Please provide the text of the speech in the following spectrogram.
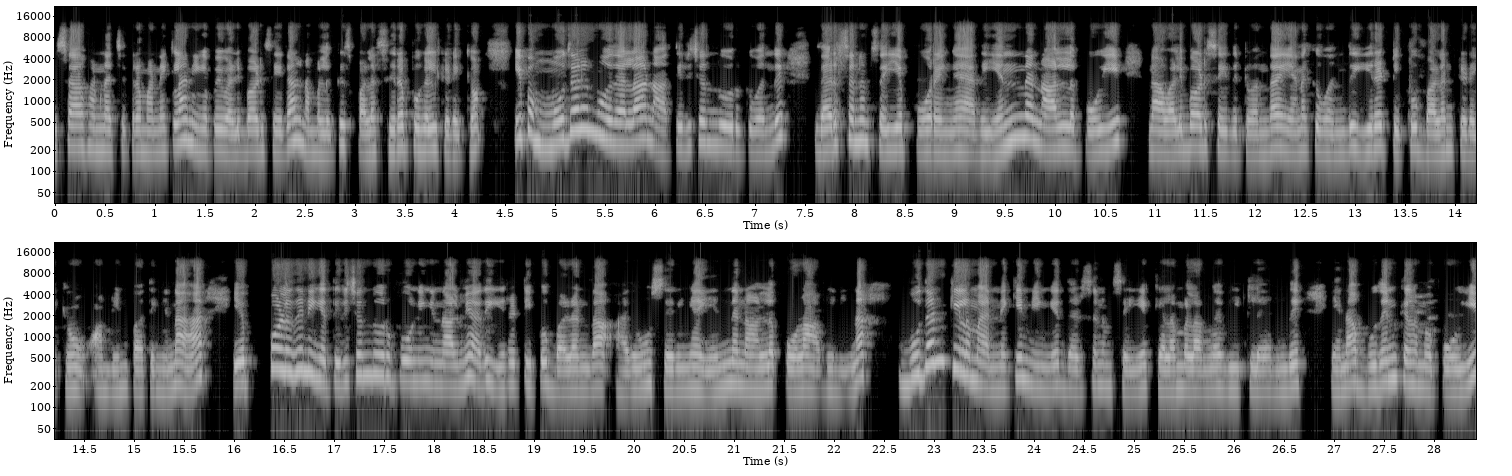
விசாகம் நட்சத்திரம் அன்னைக்கெல்லாம் நீங்கள் போய் வழிபாடு செய்தால் நம்மளுக்கு பல சிறப்புகள் கிடைக்கும். இப்போ முதல் முதலா நான் திருச்செந்தூருக்கு வந்து தரிசனம் செய்ய போறேங்க. அது எந்த நாள்ல போய் நான் வழிபாடு செய்துட்டு வந்தா எனக்கு வந்து இரட்டிப்பு பலன் கிடைக்கும் அப்படின்னு பாத்தீங்கன்னா எப்பொழுது நீங்க திருச்செந்தூர் போனீங்கன்னாலுமே அது இரட்டிப்பு பலன் தான். அதுவும் சரிங்க. எந்த நாள்ல போகலாம் அப்படின்னீங்கன்னா புதன்கிழமை அன்னைக்கு நீங்க தரிசனம் செய்ய கிளம்பலாங்க வீட்டுல இருந்து. ஏன்னா புதன்கிழமை போய்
